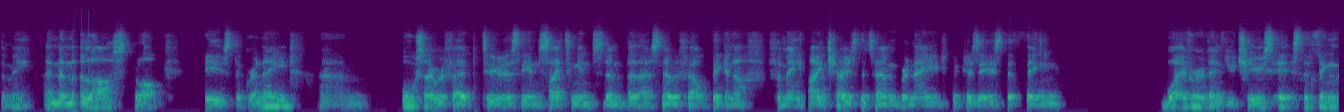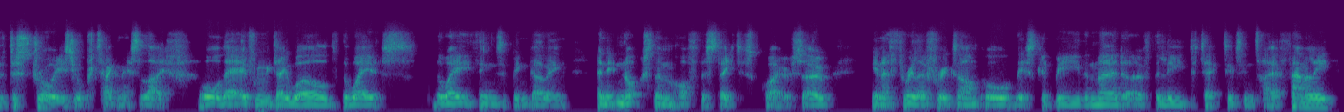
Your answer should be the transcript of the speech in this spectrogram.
for me. And then the last block is the grenade. Um, also referred to as the inciting incident, but that's never felt big enough for me. I chose the term grenade because it is the thing, whatever event you choose, it's the thing that destroys your protagonist's life or their everyday world, the way it's the way things have been going, and it knocks them off the status quo. So in a thriller, for example, this could be the murder of the lead detective's entire family.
